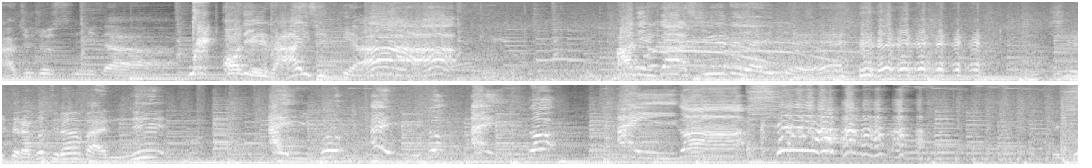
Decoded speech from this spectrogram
아주 좋습니다. 어딜 가이 새끼야? 어딜 가? 실드야 이게. 실드라고 들어봤니? 아이고 아이고 아이고 아이고. 개꿀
